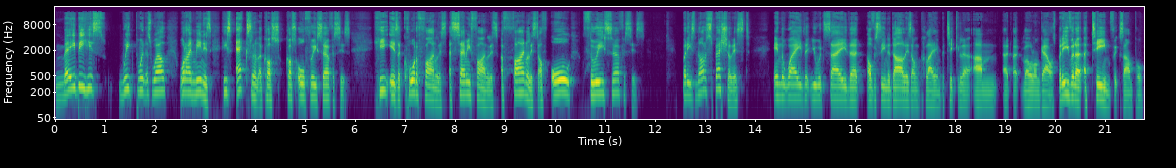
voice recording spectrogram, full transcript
maybe his weak point as well. What I mean is he's excellent across across all three surfaces. He is a quarter finalist, a semi finalist, a finalist of all three surfaces, but he's not a specialist in the way that you would say that obviously Nadal is on clay, in particular um, at, at Roland Garros, but even a, a Thiem, for example,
